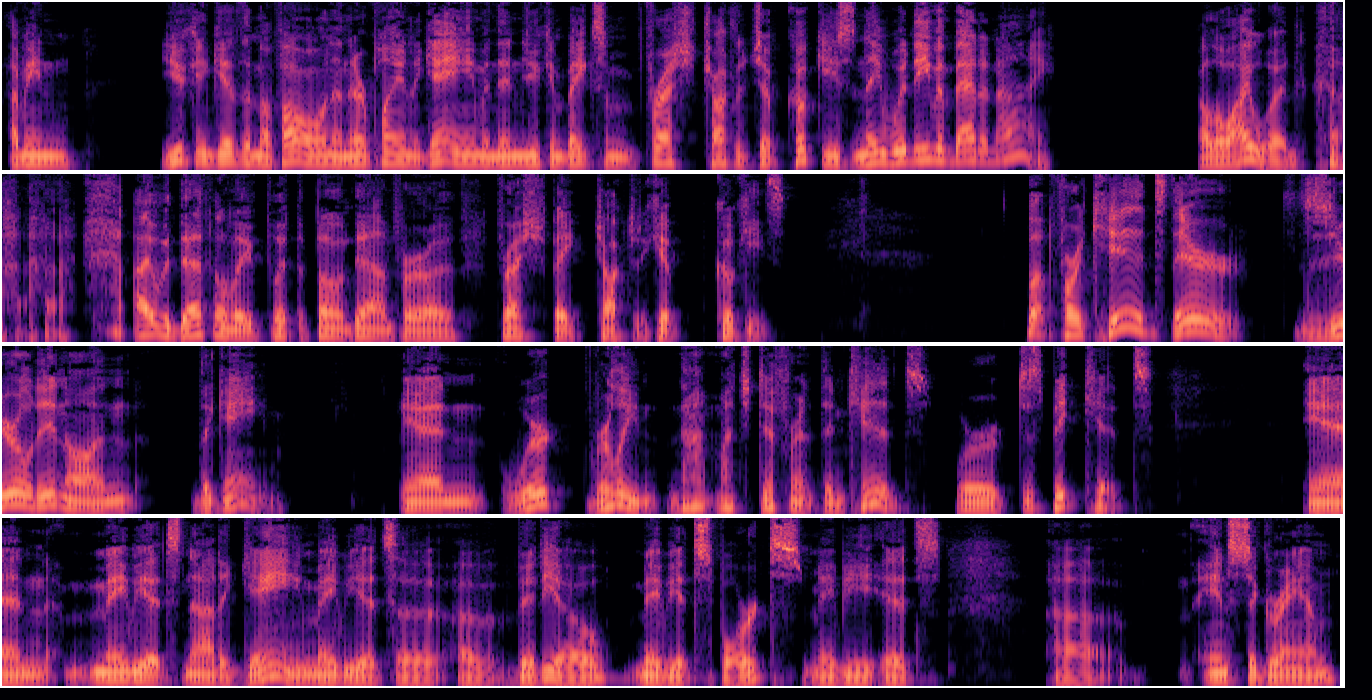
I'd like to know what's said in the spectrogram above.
I mean you can give them a phone and they're playing a game and then you can bake some fresh chocolate chip cookies and they wouldn't even bat an eye although i would. I would definitely put the phone down for a fresh baked chocolate chip cookies. But for kids they're zeroed in on the game. And we're really not much different than kids. We're just big kids. And maybe it's not a game. Maybe it's a, a video. Maybe it's sports. Maybe it's uh, instagram.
